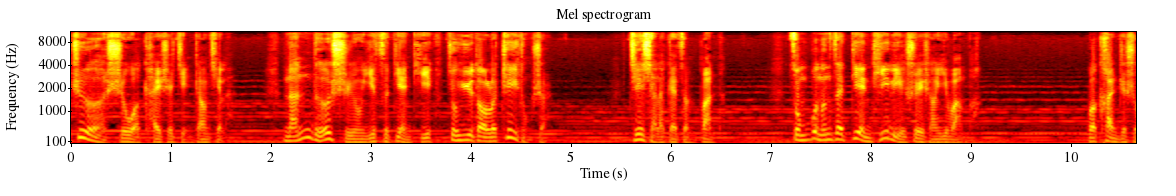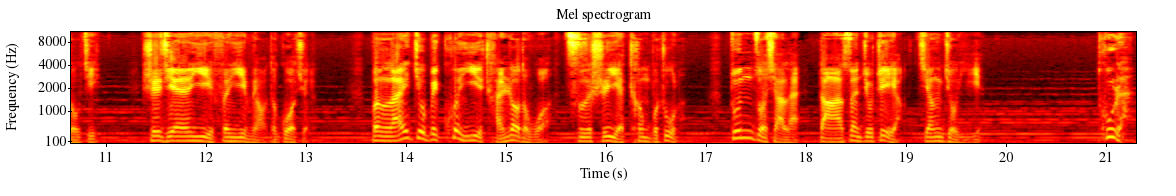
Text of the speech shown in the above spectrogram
这使我开始紧张起来，难得使用一次电梯就遇到了这种事儿，接下来该怎么办呢？总不能在电梯里睡上一晚吧？我看着手机，时间一分一秒的过去了。本来就被困意缠绕的我，此时也撑不住了，蹲坐下来，打算就这样将就一夜。突然，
